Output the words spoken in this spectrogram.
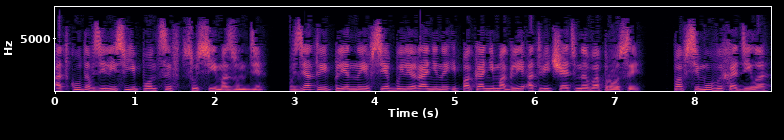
откуда взялись японцы в Цусимазунде. Взятые пленные все были ранены и пока не могли отвечать на вопросы. По всему выходило,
